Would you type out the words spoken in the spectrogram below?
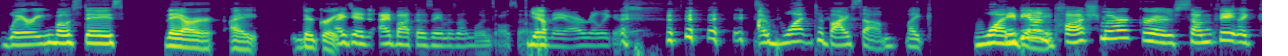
wearing most days, they are I they're great. I did. I bought those Amazon ones also. and Yep. they are really good. I want to buy some like one Maybe day. on Poshmark or something like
